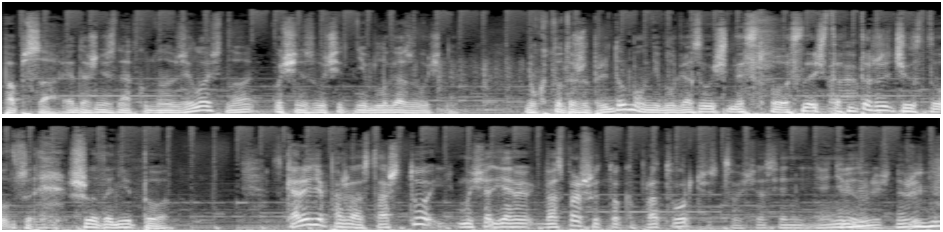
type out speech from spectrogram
попса. Я даже не знаю, откуда оно взялось, но очень звучит неблагозвучно. Ну, кто-то же придумал неблагозвучное слово, значит, он тоже чувствовал, что что-то не то. Скажите, пожалуйста, а что... Мы сейчас, я вас спрашиваю только про творчество, сейчас я не, я не лезу в личную жизнь.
